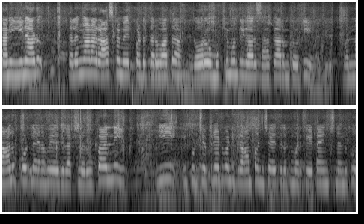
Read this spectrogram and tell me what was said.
కానీ ఈనాడు తెలంగాణ రాష్ట్రం ఏర్పడిన తర్వాత గౌరవ ముఖ్యమంత్రి గారి సహకారంతో మరి నాలుగు కోట్ల ఎనభై ఐదు లక్షల రూపాయలని ఈ ఇప్పుడు చెప్పినటువంటి గ్రామ పంచాయతీలకు మరి కేటాయించినందుకు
